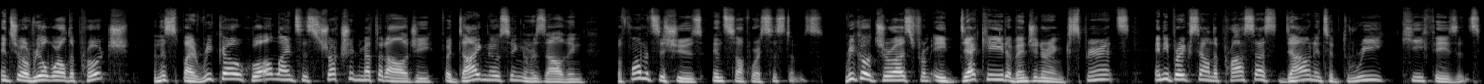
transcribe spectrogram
into a real world approach. And this is by Rico, who outlines his structured methodology for diagnosing and resolving performance issues in software systems. Rico draws from a decade of engineering experience, and he breaks down the process down into three key phases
